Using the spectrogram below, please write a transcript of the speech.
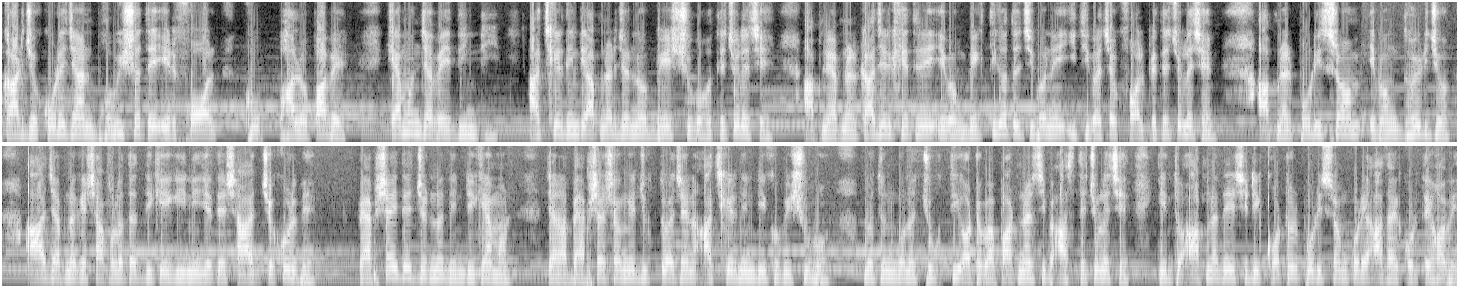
কার্য করে যান, ভবিষ্যতে এর ফল খুব ভালো পাবে। কেমন যাবে এই দিনটি? আজকের দিনটি আপনার জন্য বেশ শুভ হতে চলেছে। আপনি আপনার কাজের ক্ষেত্রে এবং ব্যক্তিগত জীবনে ইতিবাচক ফল পেতে চলেছেন। আপনার পরিশ্রম এবং ধৈর্য আজ আপনাকে সফলতার দিকে এগিয়ে নিয়ে যেতে সাহায্য করবে। ব্যবসায়ীদের জন্য দিনটি কেমন? যারা ব্যবসার সঙ্গে যুক্ত আছেন, আজকের দিনটি খুবই শুভ। নতুন কোনো চুক্তি অথবা পার্টনারশিপ আসতে চলেছে, কিন্তু আপনাদের সেটি কঠোর পরিশ্রম করে আদায় করতে হবে।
